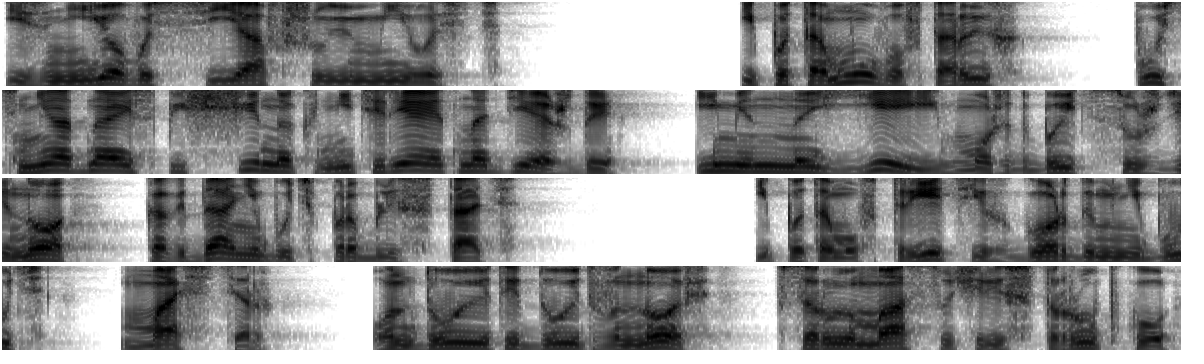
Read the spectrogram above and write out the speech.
из нее воссиявшую милость. И потому, во-вторых, пусть ни одна из песчинок не теряет надежды, именно ей, может быть, суждено — когда-нибудь проблистать. И потому, в-третьих, гордым не будь, мастер. Он дует и дует вновь, в сырую массу через трубку,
